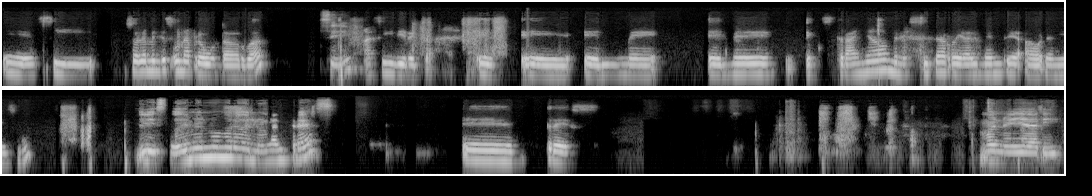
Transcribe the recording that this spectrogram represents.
eh, si solamente es una pregunta, ¿verdad? Sí. Así directa. Es, eh, él, me, él me extraña o me necesita realmente ahora mismo. Listo, dime un número del 1 al 3. Eh, 3. Bueno, Yari,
